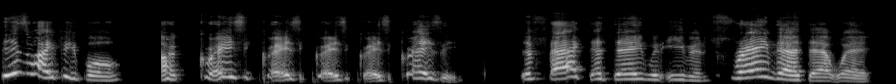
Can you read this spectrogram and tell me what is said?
These white people are crazy, crazy, crazy, crazy, crazy. The fact that they would even frame that that way,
